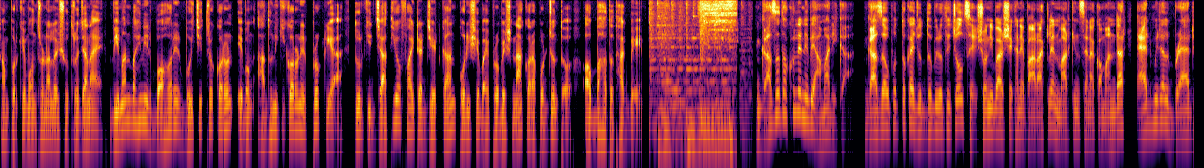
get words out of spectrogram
সম্পর্কে মন্ত্রণালয় সূত্র জানায় বিমানবাহিনীর বহরের বৈচিত্র্যকরণ এবং আধুনিকীকরণের প্রক্রিয়া তুর্কি জাতীয় ফাইটার জেট গান পরিষেবায় প্রবেশ না করা পর্যন্ত অব্যাহত থাকবে। গাজা দখলে নেবে আমেরিকা। গাজা উপত্যকায় যুদ্ধবিরতি চলছে। শনিবার সেখানে পা রাখলেন মার্কিন সেনা কমান্ডার অ্যাডমিরাল ব্র্যাড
